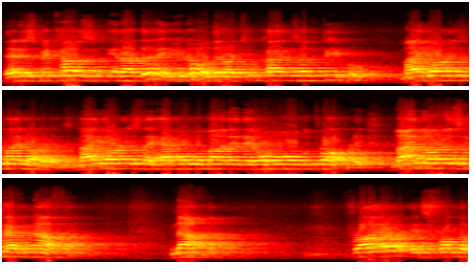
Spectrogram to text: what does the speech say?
That is because in our day, you know, there are two kinds of people. Mayores, minorities. Mayores, they have all the money, they own all the property. Minorities have nothing. Nothing. Friar, it's from the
